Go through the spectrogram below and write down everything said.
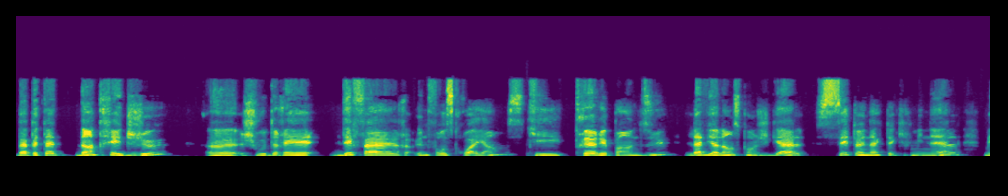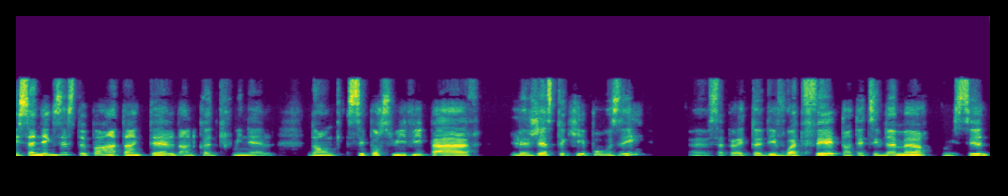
Ben, peut-être d'entrée de jeu, euh, je voudrais défaire une fausse croyance qui est très répandue. La violence conjugale, c'est un acte criminel, mais ça n'existe pas en tant que tel dans le code criminel. Donc, c'est poursuivi par le geste qui est posé. Euh, ça peut être des voies de fait, tentative de meurtre, homicide,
